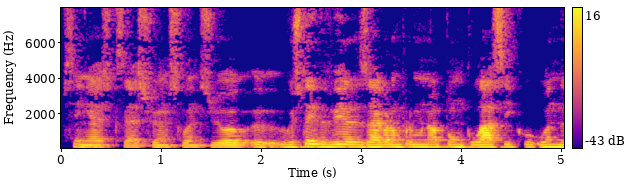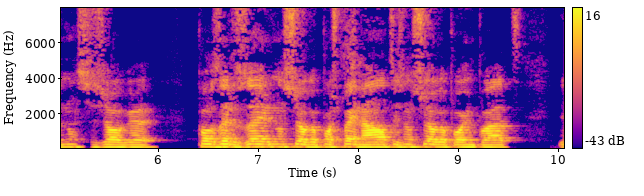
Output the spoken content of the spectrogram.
Sim, acho que, acho que foi um excelente jogo. Gostei de ver já agora um pormenor para um clássico onde não se joga para o 0-0, não se joga para os penaltis, não se joga para o empate. eh,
